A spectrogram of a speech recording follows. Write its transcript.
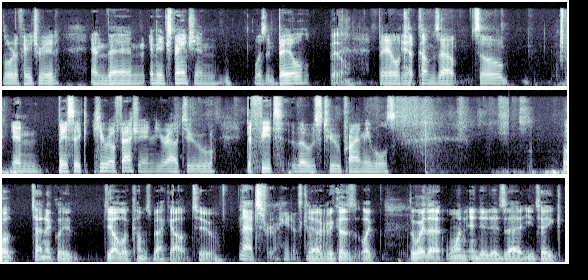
Lord of Hatred, and then in the expansion, was it Baal? Baal. Baal yeah. c- comes out. So, in basic hero fashion, you're out to defeat those two prime evils. Well, technically, Diablo comes back out too. That's true. He does come back. yeah, back. because like the way that one ended is that you take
